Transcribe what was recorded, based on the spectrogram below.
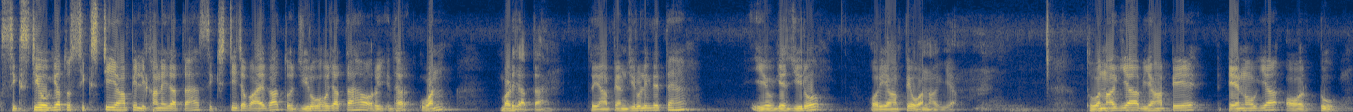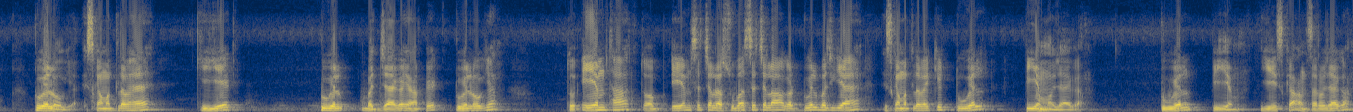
सिक्सटी हो गया तो सिक्सटी यहाँ पे लिखा नहीं जाता है। सिक्सटी जब आएगा तो ज़ीरो हो जाता है और इधर वन बढ़ जाता है। तो यहाँ पे हम ज़ीरो लिख देते हैं। ये हो गया ज़ीरो और यहाँ पे वन आ गया। तो वन आ गया। अब यहाँ पे टेन हो गया और टू। ट्वेल्व हो गया। इसका मतलब है कि ये ट्वेल्व बच जाएगा। यहाँ पे ट्वेल्व हो गया। तो ए एम था। तो अब ए एम से चला, सुबह से चला। अगर ट्वेल्व बज गया है, इसका मतलब है कि ट्वेल्व पी एम हो जाएगा। ट्वेल्व पी एम ये इसका आंसर हो जाएगा।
